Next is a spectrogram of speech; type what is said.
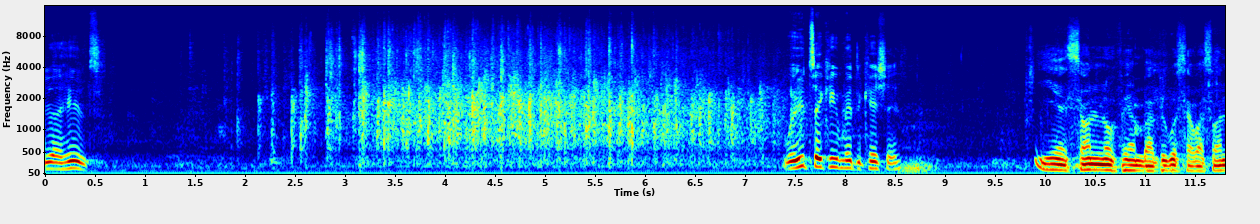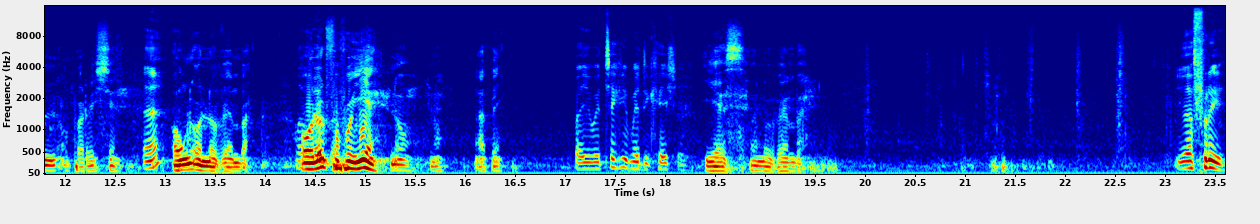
You are healed. Were you taking medication? Yes, on November because I was on operation. Huh? Only on November. Oh, not for for year. No, no, nothing. But you were taking medication. Yes, on November. You are free.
